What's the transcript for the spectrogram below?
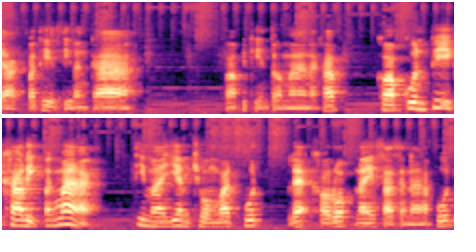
จากประเทศศรีลังกา ความคิดเห็นต่อมานะครับ ขอบคุณพี่คาริกมาก ๆ ที่มาเยี่ยมชมวัดพุทธ และเคารพในศาสนาพุทธ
